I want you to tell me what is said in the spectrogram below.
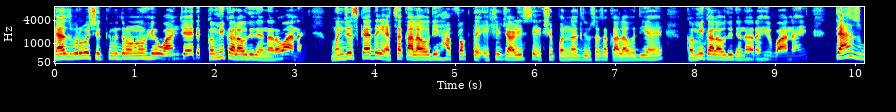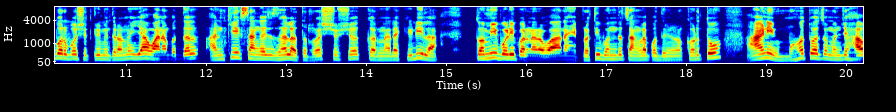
त्याचबरोबर शेतकरी मित्रांनो हे वाण जे आहे ते कमी कालावधी देणारं वाण आहे. म्हणजेच काय? तर याचा कालावधी हा फक्त एकशे चाळीस ते एकशे पन्नास दिवसाचा कालावधी आहे. कमी कालावधी देणारं हे वाण आहे. त्याचबरोबर शेतकरी मित्रांनो या वाहनाबद्दल आणखी एक सांगायचं झालं तर रस करणाऱ्या किडीला कमी बळी पडणारा वाहन आहे. प्रतिबंध चांगल्या पद्धतीनं करतो आणि महत्त्वाचं म्हणजे हा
